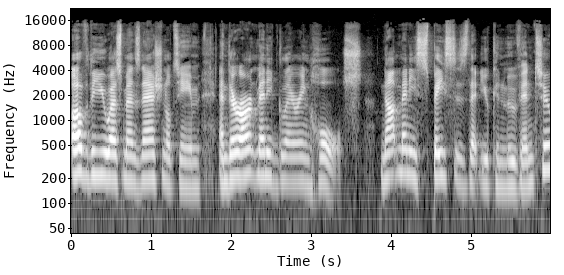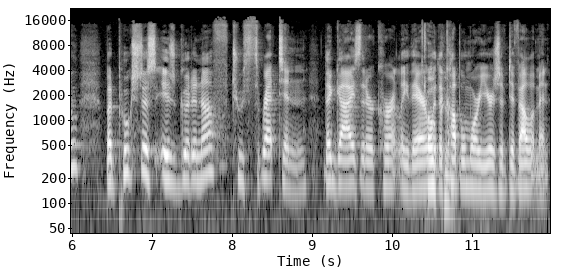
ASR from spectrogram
of the U.S. men's national team, and there aren't many glaring holes. Not many spaces that you can move into, but Pukstas is good enough to threaten the guys that are currently there with a couple more years of development.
